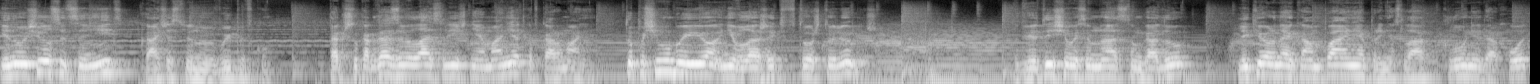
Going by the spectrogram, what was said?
и научился ценить качественную выпивку. Так что, когда завелась лишняя монетка в кармане, то почему бы ее не вложить в то, что любишь? В 2018 году ликерная компания принесла Клуни доход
